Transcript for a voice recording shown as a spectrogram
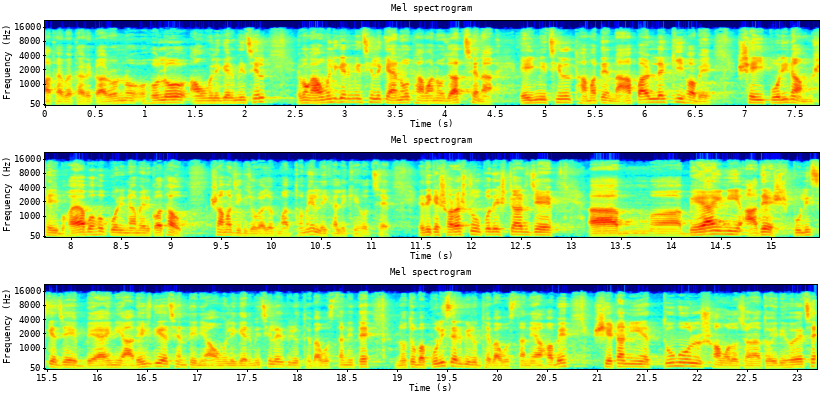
মাথা ব্যথার কারণ হলো আওয়ামী লীগের মিছিল এবং আওয়ামী লীগের মিছিল কেন থামানো যাচ্ছে না? এই মিছিল থামাতে না পারলে কি হবে? সেই পরিণাম, সেই ভয়াবহ পরিণামের কথাও সামাজিক যোগাযোগ মাধ্যমে লেখালেখি হচ্ছে। এদিকে স্বরাষ্ট্র উপদেষ্টার যে বেআইনি আদেশ, পুলিশকে যে বেআইনি আদেশ দিয়েছেন তিনি আওয়ামী লীগের মিছিলের বিরুদ্ধে ব্যবস্থা নিতে, নতুবা পুলিশের বিরুদ্ধে ব্যবস্থা নেওয়া হবে, সেটা নিয়ে তুমুল সমালোচনা তৈরি হয়েছে।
